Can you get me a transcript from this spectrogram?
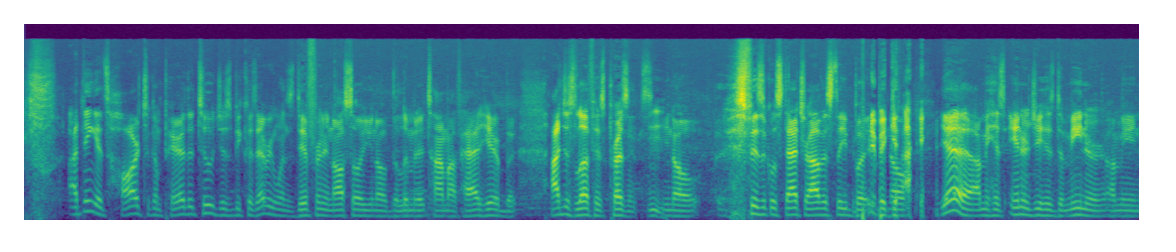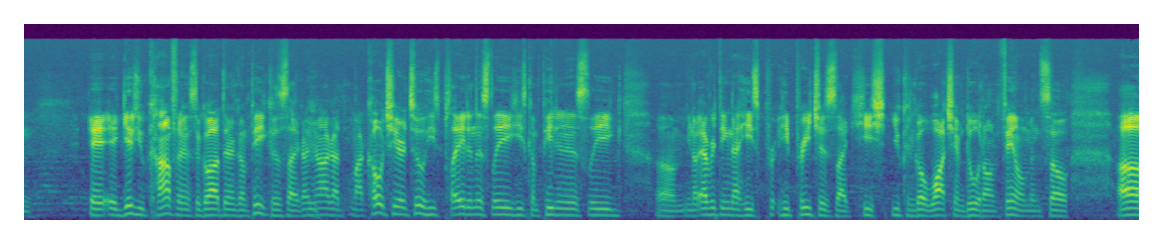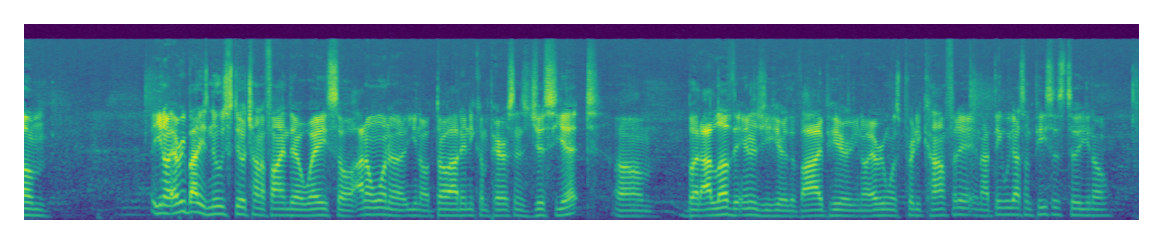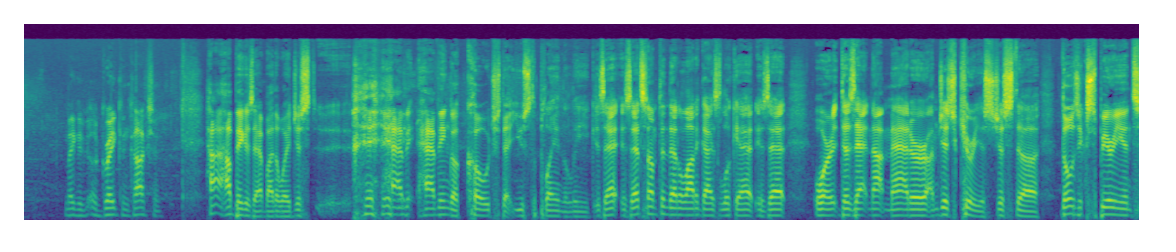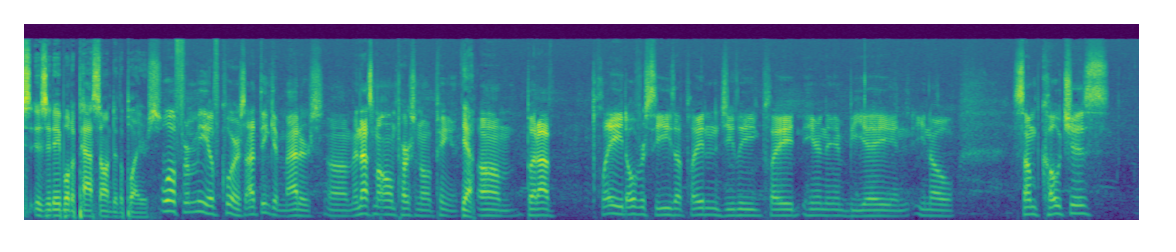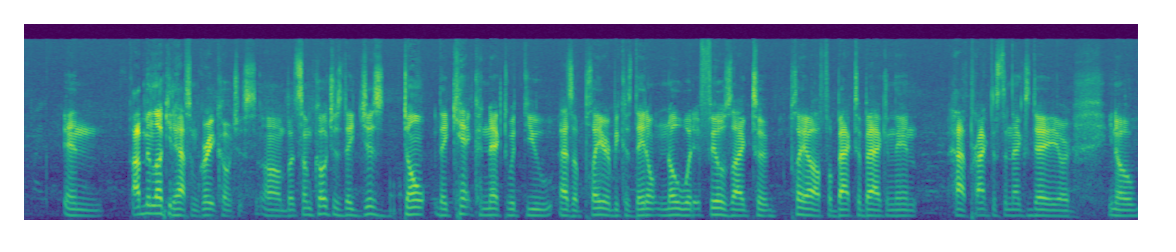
I think it's hard to compare the two just because everyone's different and also, you know, the limited time I've had here. But I just love his presence. Mm. You know, his physical stature, obviously, but Pretty big you know, guy. yeah, I mean, his energy, his demeanor. I mean, it, it, gives you confidence to go out there and compete because it's like, you know, I got my coach here too. He's played in this league. He's competed in this league. Um, you know, everything that he's he preaches, like he sh- you can go watch him do it on film, and so. Um, you know, everybody's new, still trying to find their way. So I don't want to, you know, throw out any comparisons just yet. Um, but I love the energy here, the vibe here. You know, everyone's pretty confident, and I think we got some pieces to, you know, make a, a great concoction. How, how, big is that, by the way? Just uh, having having a coach that used to play in the league is that is that something that a lot of guys look at? Is that or does that not matter? I'm just curious. Just uh, those experience is it able to pass on to the players? Well, for me, of course, I think it matters, um, and that's my own personal opinion. Yeah. Um, but I've played overseas. I've played in the G League, played here in the NBA, and you know, some coaches and I've been lucky to have some great coaches, um, but some coaches they just don't they can't connect with you as a player because they don't know what it feels like to play off a back to back and then have practice the next day or you know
